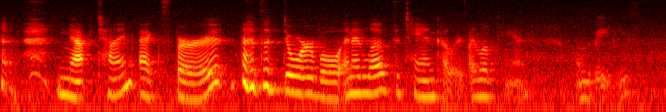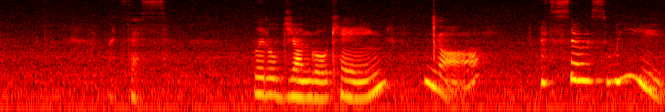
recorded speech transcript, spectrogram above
Nap time expert. That's adorable. And I love the tan colors. I love tan on the babies. Little jungle king. Aw, it's so sweet.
